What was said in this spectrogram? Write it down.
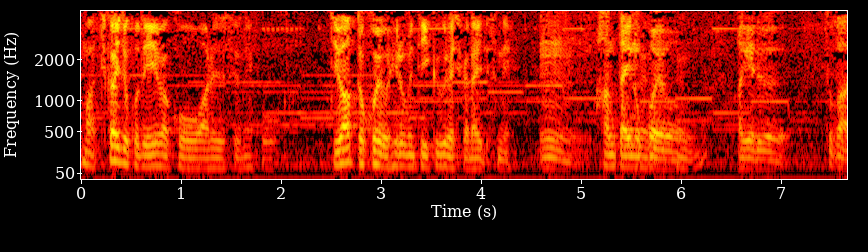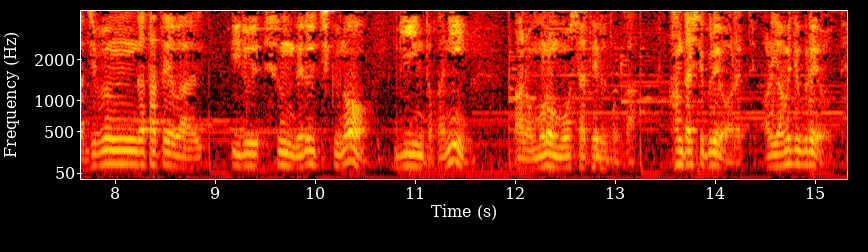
まあ近いところで言えばこうあれですよね。こうじわっと声を広めていくぐらいしかないですね。うん、反対の声を上げる。とか自分が例えばいる住んでる地区の議員とかにあの物を申し立てるとか反対してくれよあれって。あれやめてくれよって。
